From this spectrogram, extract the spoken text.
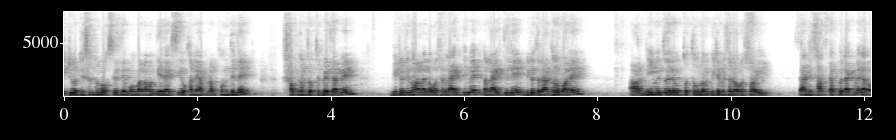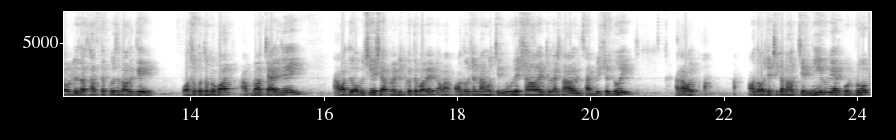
ভিডিও ডিসক্রিপশন বক্সে যে মোবাইল নাম্বার দিয়ে রাখছি, ওখানে আপনারা ফোন দিলে সব ধরনের তথ্য পেয়ে যাবেন। ভিডিওটি ভালো লাগলে অবশ্যই লাইক দিবেন লাইক দিলে ভিডিওতে আগ্রহ বাড়ে। আর নিয়মিত এরকম তথ্যমূলক ভিডিও পেতে অবশ্যই চ্যানেলটি সাবস্ক্রাইব করে রাখবেন। আর অলরেডি যারা সাবস্ক্রাইব করেছেন তাদেরকে অসংখ্য ধন্যবাদ। আপনারা চাইলেই আমাদের অফিসে এসে আপনারা ভিজিট করতে পারেন। আমাদের অফিসের নাম হচ্ছে নূরে সাহারা ইন্টারন্যাশনাল ছাব্বিশশো দুই। আর আমার আমাদের অফিসের ঠিকানা হচ্ছে new airport road,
